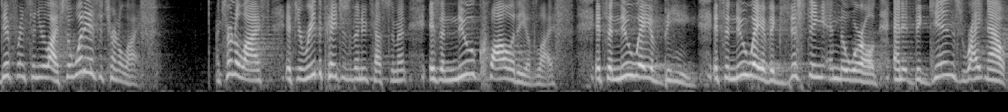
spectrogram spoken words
difference in your life. So, what is eternal life? Eternal life, if you read the pages of the New Testament, is a new quality of life. It's a new way of being. It's a new way of existing in the world. And it begins right now.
